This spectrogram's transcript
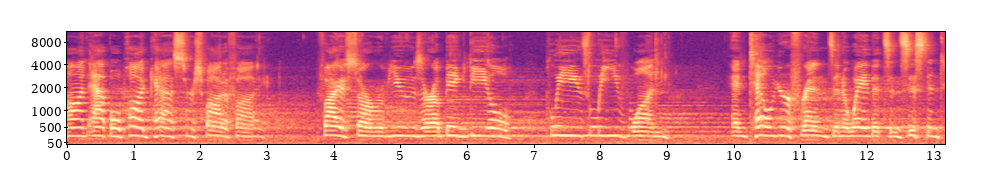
on Apple Podcasts or Spotify. Five star reviews are a big deal. Please leave one. And tell your friends in a way that's insistent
